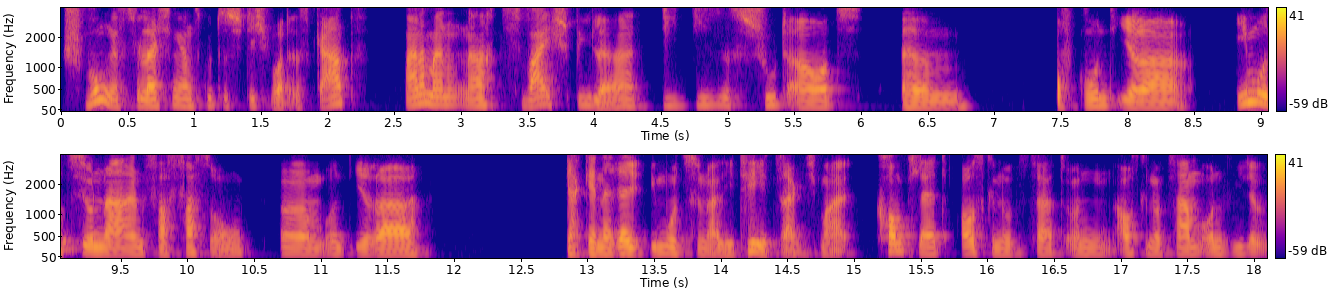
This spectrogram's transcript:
Schwung ist vielleicht ein ganz gutes Stichwort. Es gab meiner Meinung nach zwei Spieler, die dieses Shootout ähm, aufgrund ihrer emotionalen Verfassung ähm, und ihrer ja, generell Emotionalität, sage ich mal, komplett ausgenutzt hat und ausgenutzt haben und wieder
